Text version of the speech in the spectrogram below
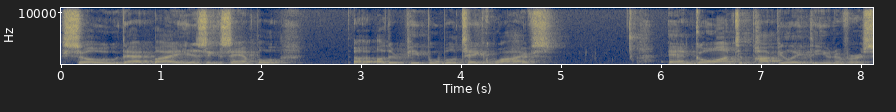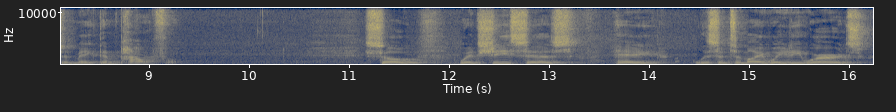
so that by his example, uh, other people will take wives and go on to populate the universe and make them powerful. So when she says, hey, listen to my weighty words,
